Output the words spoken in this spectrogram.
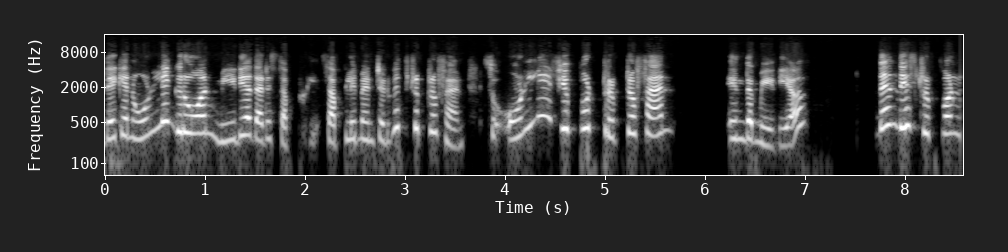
they can only grow on media that is supp- supplemented with tryptophan. So only if you put tryptophan in the media then these trip1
